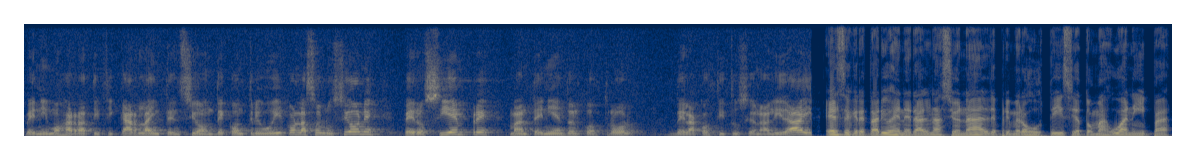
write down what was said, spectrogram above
venimos a ratificar la intención de contribuir con las soluciones, pero siempre manteniendo el control de la constitucionalidad. El secretario general nacional de Primero Justicia, Tomás Guanipa,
